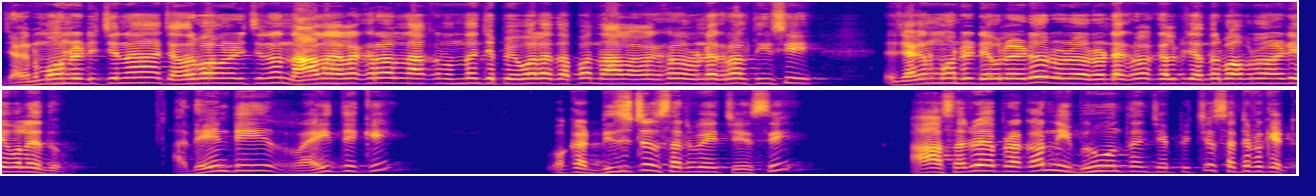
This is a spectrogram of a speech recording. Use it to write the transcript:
జగన్మోహన్ రెడ్డి ఇచ్చినా చంద్రబాబు నాయుడు ఇచ్చినా నాలుగు ఎకరాలు నాకు ఉందని చెప్పి ఇవ్వాలే తప్ప నాలుగు ఎకరాలు రెండు ఎకరాలు తీసి జగన్మోహన్ రెడ్డి ఇవ్వలేడు రెండు రెండు ఎకరాలు కలిపి చంద్రబాబు నాయుడు ఇవ్వలేదు. అదేంటి? రైతుకి ఒక డిజిటల్ సర్వే చేసి ఆ సర్వే ప్రకారం నీ భూమి ఉందని చెప్పించే సర్టిఫికెట్.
